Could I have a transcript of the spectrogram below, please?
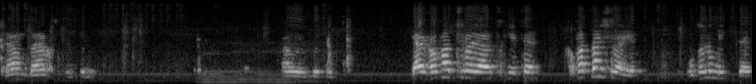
Tamam ben tutuyorum. Gel kapat şurayı artık yeter. Kapat lan şurayı. Odunun bitti.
